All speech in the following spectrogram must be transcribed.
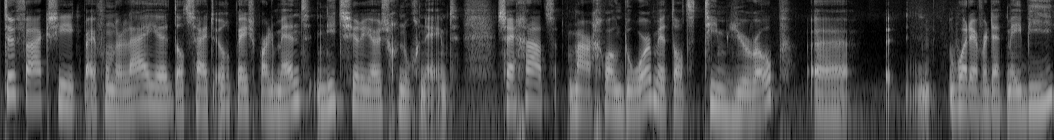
Te vaak zie ik bij von der Leyen dat zij het Europees Parlement niet serieus genoeg neemt. Zij gaat maar gewoon door met dat Team Europe. Uh, whatever that may be,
